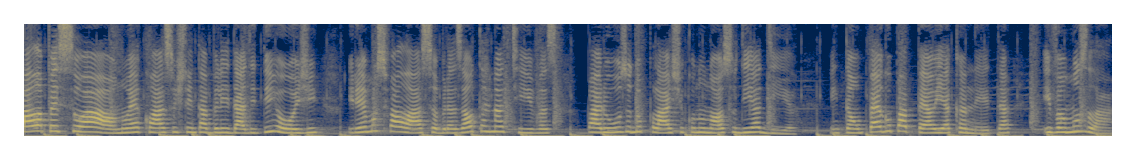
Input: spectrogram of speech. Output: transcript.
Fala pessoal, no Ecoar Sustentabilidade de hoje iremos falar sobre as alternativas para o uso do plástico no nosso dia a dia. Então pega o papel e a caneta e vamos lá.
